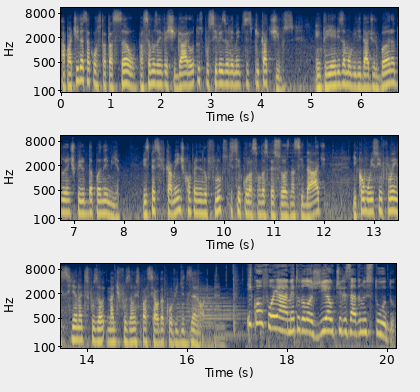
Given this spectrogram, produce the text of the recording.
A partir dessa constatação, passamos a investigar outros possíveis elementos explicativos, entre eles a mobilidade urbana durante o período da pandemia, especificamente compreendendo o fluxo de circulação das pessoas na cidade e como isso influencia na difusão, na difusão espacial da Covid-19. E qual foi a metodologia utilizada no estudo?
